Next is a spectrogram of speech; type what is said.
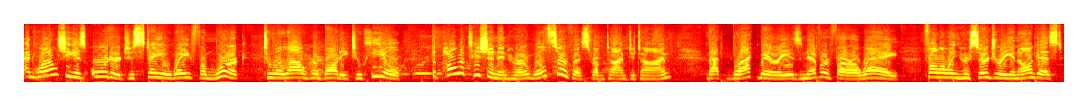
And while she is ordered to stay away from work to allow her body to heal, the politician in her will surface from time to time. That blackberry is never far away. Following her surgery in August,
